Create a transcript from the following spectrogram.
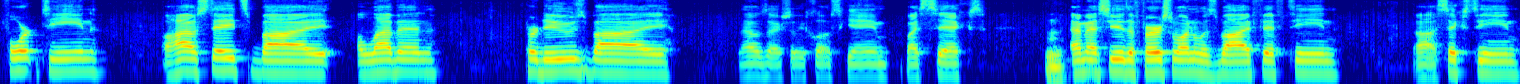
14, Ohio State's by 11, Purdue's by that was actually a close game by six. Hmm. MSU, the first one was by 15, uh, 16.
